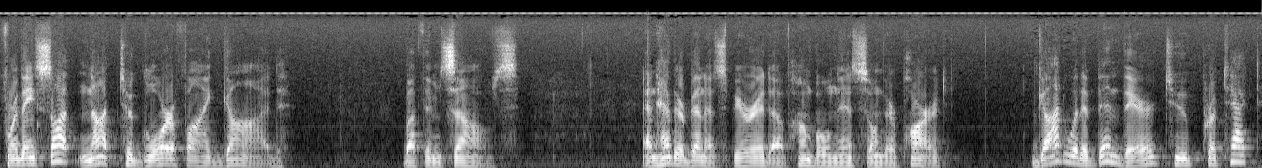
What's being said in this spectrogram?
For they sought not to glorify God, but themselves. And had there been a spirit of humbleness on their part, God would have been there to protect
